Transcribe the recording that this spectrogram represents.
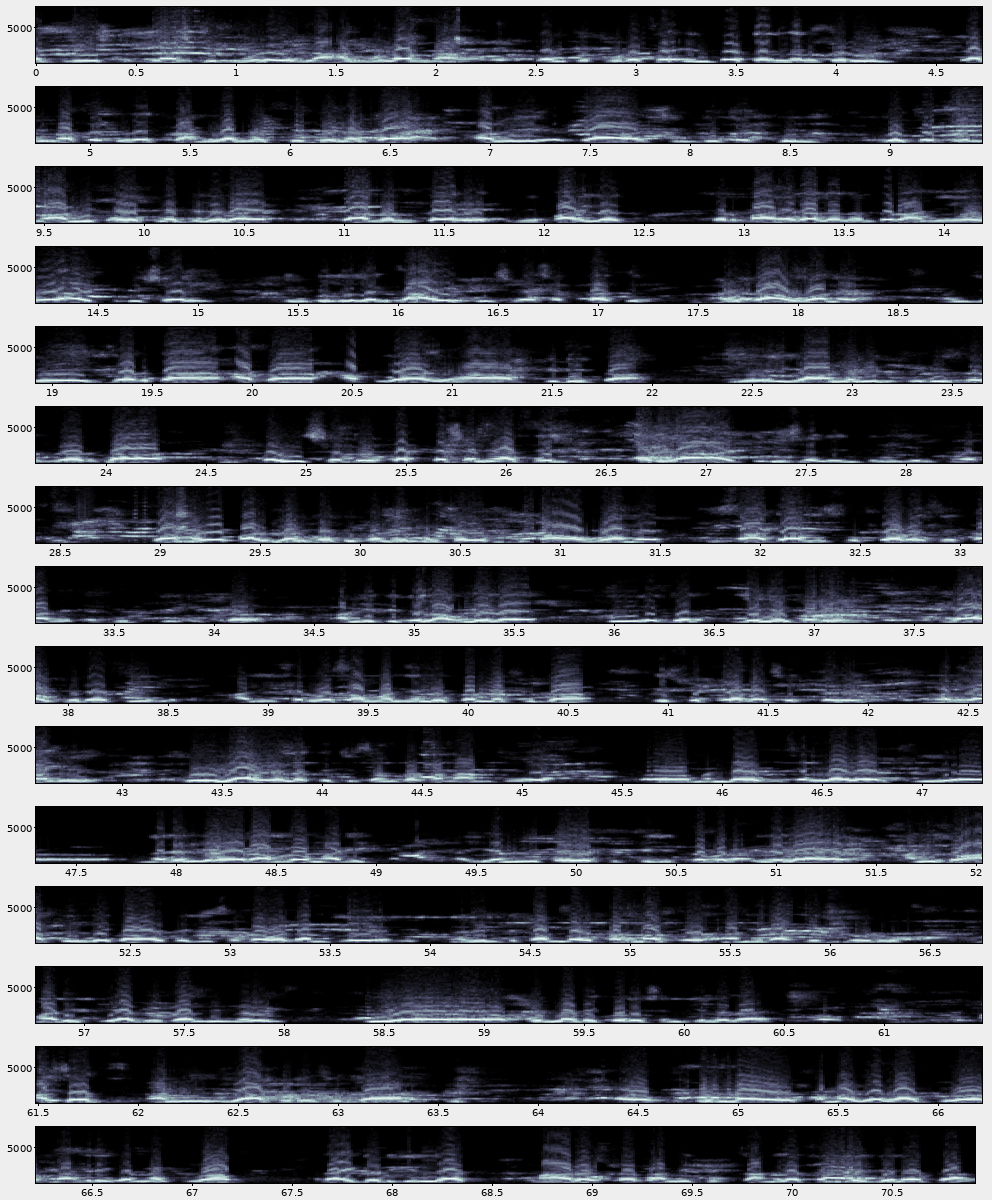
ऍटलिस्ट प्लास्टिकमुळे लहान मुलांना त्यांचं थोडंसं एंटरटेनमेंट करून त्यांना त्यातून एक चांगला मेसेज देण्याचा आम्ही त्या चिंटू चटणी याच्यातून आम्ही प्रयत्न केलेला आहे. त्यानंतर तुम्ही पाहिलं तर बाहेर आल्यानंतर आम्ही हे आर्टिफिशियल इंटेलिजन्स हा एकविसव्या शतकातील खूप मोठं आव्हान आहे. म्हणजे जर का आता आपल्या ह्या पिढीचा म्हणजे या नवीन पिढीचं जर का भविष्य धोक्यात कशाने असेल तर या आर्टिफिशियल इंटेलिजन्सने असेल. त्यामुळे पालकांसाठी पण हे मोठं एक खूप आव्हान आहे. साध्या आणि सोप्या भाषेत आम्ही ते भित्तीचित्र आम्ही तिथे लावलेलं आहे. की जे- जेणेकरून गाव खेड्यातील आणि सर्वसामान्य लोकांना सुद्धा ते सोप्या भाषेत कळेल. असं आम्ही यावेळेला त्याची संकल्पना आमचे मंडळाचे सल्लागार श्री नरेंद्र रामराव माडिक यांनी ते भित्ती चित्रपट केलेला आहे. आणि जो आतून देखावा आहे त्याची सजावट आमचे नवीन पितांबर परमाकर आणि राजेश गौरू माडिक या दोघांनी मिळून ती पूर्ण डेकोरेशन केलेलं आहे. असंच आम्ही यापुढे सुद्धा पूर्ण समाजाला किंवा नागरिकांना किंवा रायगड जिल्ह्यात महाराष्ट्रात आम्ही खूप चांगला संदेश देण्याचा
